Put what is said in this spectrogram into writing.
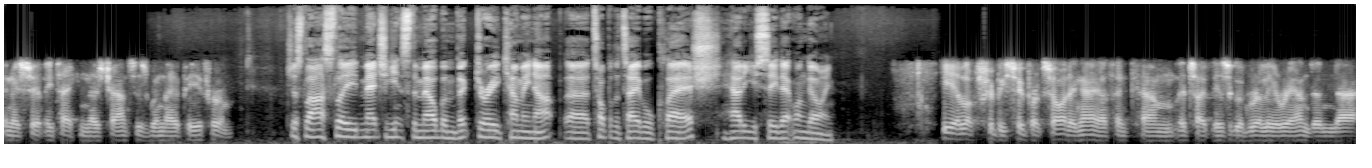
you know, certainly taking those chances when they appear for him. Just lastly, match against the Melbourne Victory coming up, uh, top of the table clash. How do you see that one going? Yeah, look, should be super exciting. Eh? I think um, let's hope there's a good rally around and uh,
